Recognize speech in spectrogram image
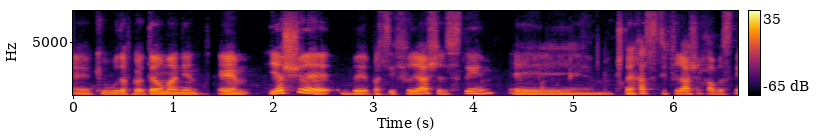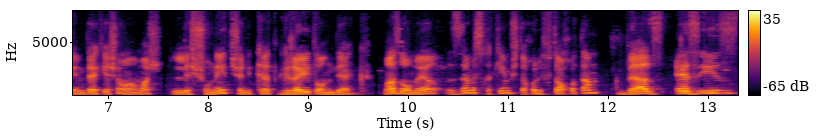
אה, כי הוא דווקא יותר מעניין. אה, יש בספרייה של סטים, כשאתה נכנס לספרייה שלך בסטים דק, יש שם ממש לשונית שנקראת Great on Deck. מה זה אומר? זה משחקים שאתה יכול לפתוח אותם, ואז as is,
